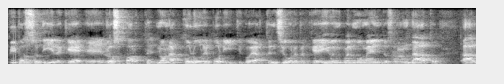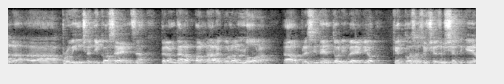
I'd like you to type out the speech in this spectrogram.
vi posso dire che eh, lo sport non ha colore politico e attenzione perché io in quel momento sono andato alla uh, provincia di Cosenza per andare a parlare con l'allora uh, presidente Oliverio che cosa succede? Succede che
